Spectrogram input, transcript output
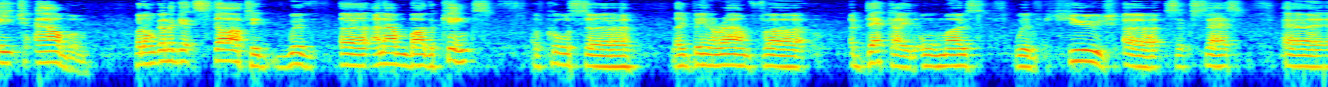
each album. But I'm going to get started with uh, an album by the Kinks. Of course, uh, they've been around for a decade almost, with huge uh, success uh,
